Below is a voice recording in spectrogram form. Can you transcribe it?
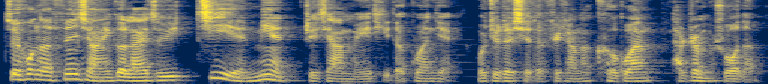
最后呢，分享一个来自于界面这家媒体的观点，我觉得写的非常的客观。他这么说的：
